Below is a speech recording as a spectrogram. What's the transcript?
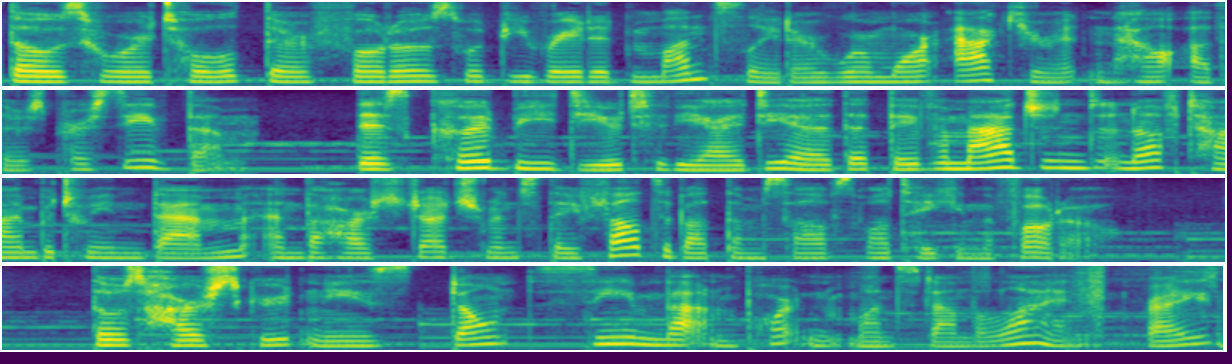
Those who were told their photos would be rated months later were more accurate in how others perceived them. This could be due to the idea that they've imagined enough time between them and the harsh judgments they felt about themselves while taking the photo. Those harsh scrutinies don't seem that important months down the line, right?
